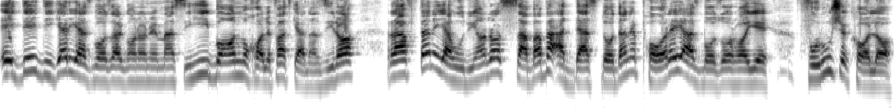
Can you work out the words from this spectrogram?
عده دیگری از بازرگانان مسیحی با آن مخالفت کردند زیرا رفتن یهودیان را سبب از دست دادن پاره از بازارهای فروش کالا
